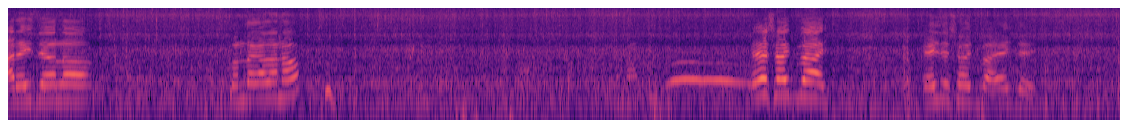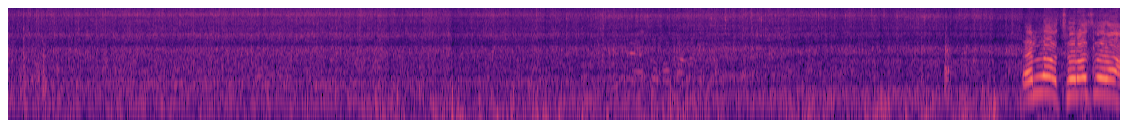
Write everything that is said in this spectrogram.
আর এই যে হলো, কোন জায়গা জানো? এ শহীদ ভাই, এই যে শহীদ ভাই, এই যে। এলো, ছোড়া ছোড়া।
